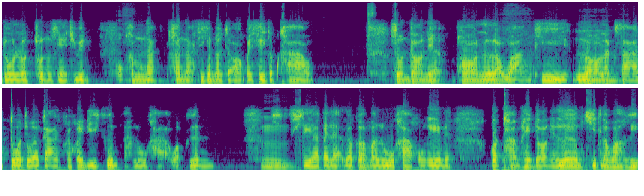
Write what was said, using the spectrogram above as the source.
โดนรถชนเสียชีวิตโอ้โหขณะขณะที่กำลังจะออกไปซื้อกับข้าว ส่วนดอนเนี่ย พอระหว่างที่รอรักษาตัวจนอาการค่อยๆดีขึ้นอะรู้ข่าวว่าเพื่อนอืมเสียไปแล้ว แล้วก็มารู้ข่าวของเอมเนี่ย ก็ทำให้ดอนเนี่ยเริ่มคิดแล้วว่าเฮ้ย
